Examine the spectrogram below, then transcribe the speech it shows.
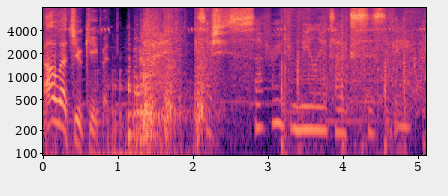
I'll let you keep it. So she's suffering from meliotoxicity.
